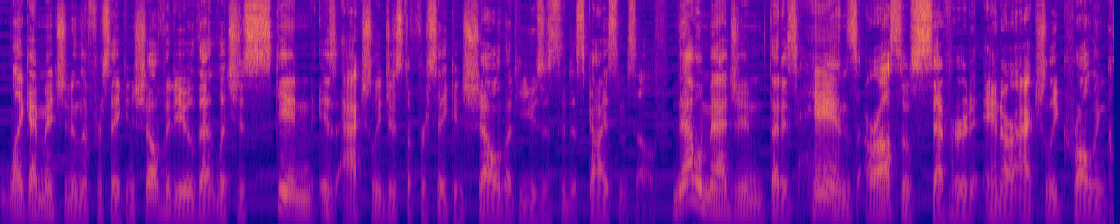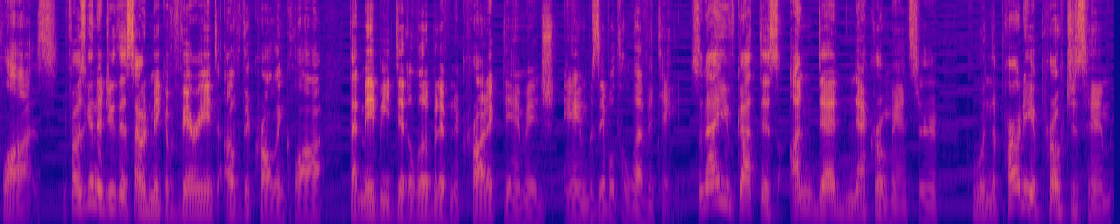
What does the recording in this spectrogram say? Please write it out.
like I mentioned in the Forsaken Shell video, that Lich's skin is actually just a Forsaken Shell that he uses to disguise himself. Now imagine that his hands are also severed and are actually crawling claws. If I was going to do this, I would make a variant of the crawling claw that maybe did a little bit of necrotic damage and was able to levitate. So now you've got this undead necromancer who when the party approaches him,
